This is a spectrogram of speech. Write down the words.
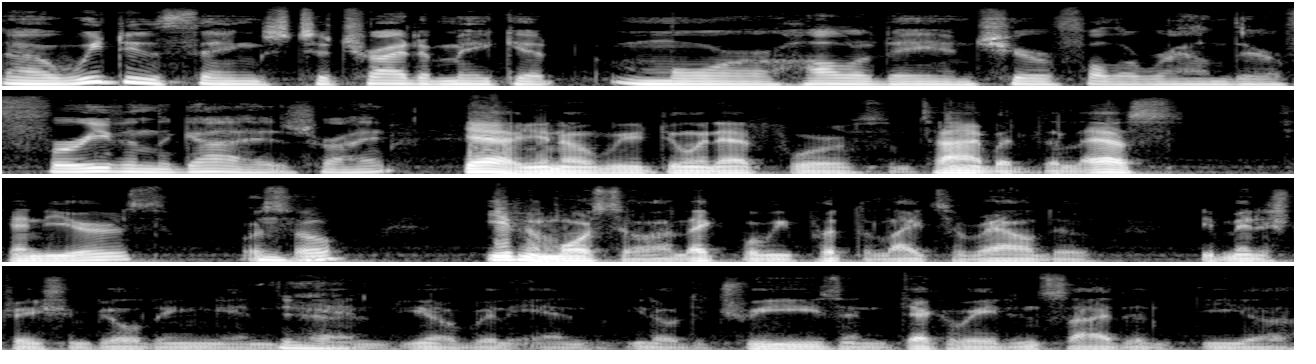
uh, we do things to try to make it more holiday and cheerful around there for even the guys, right? Yeah, you know, we're doing that for some time, but the last 10 years or mm-hmm. so, even more so, I like where we put the lights around the, the administration building and, yeah. and, you know, really, and, you know, the trees and decorate inside the, the, uh,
